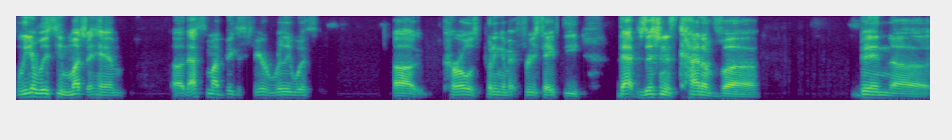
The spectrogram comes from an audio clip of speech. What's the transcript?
we didn't really see much of him. Uh, that's my biggest fear, really, with uh, Curl is putting him at free safety. That position has kind of uh, been uh,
